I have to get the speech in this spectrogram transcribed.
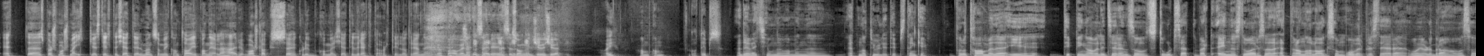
Et eh, spørsmål som jeg ikke stilte Kjetil, men som vi kan ta i panelet her. Hva slags eh, klubb kommer Kjetil Rekdal til å trene i løpet av eliteseriesesongen 2020? Oi, HamKam. godt tips. Det vet ikke om det var, men eh, et naturlig tips, tenker jeg. For å ta med det i tipping av Eliteserien, så stort sett hvert eneste år så er det et eller annet lag som overpresterer og gjør det bra, og så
